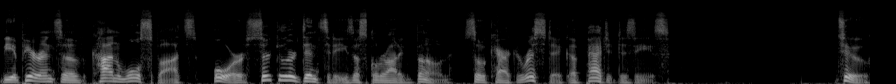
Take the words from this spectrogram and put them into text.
the appearance of cotton wool spots or circular densities of sclerotic bone, so characteristic of Paget disease. 2.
